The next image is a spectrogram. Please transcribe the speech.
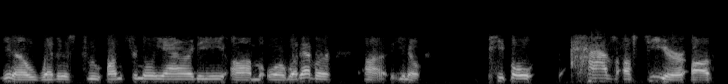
you know, whether it's through unfamiliarity um, or whatever, uh, you know, people have a fear of,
